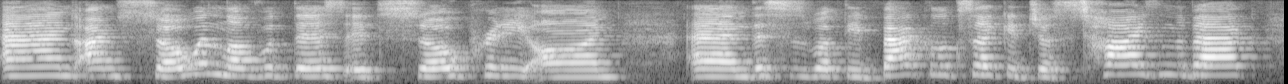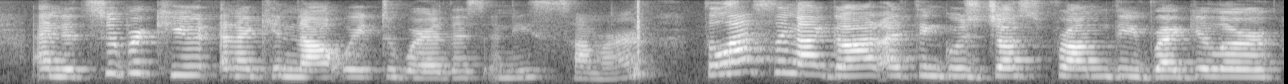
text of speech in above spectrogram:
and I'm so in love with this. It's so pretty on and this is what the back looks like. It just ties in the back and it's super cute and I cannot wait to wear this in the summer. The last thing I got I think was just from the regular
